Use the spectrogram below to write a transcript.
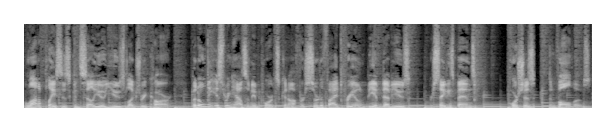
A lot of places can sell you a used luxury car, but only Isringhausen Imports can offer certified pre-owned BMWs, Mercedes-Benz, Porsches, and Volvos.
